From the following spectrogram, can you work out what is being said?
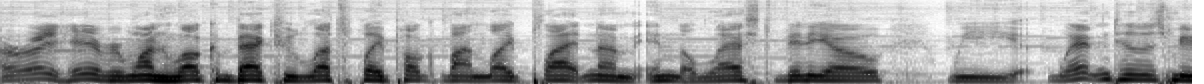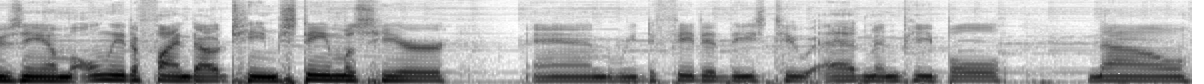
Alright, hey everyone, welcome back to Let's Play Pokemon Light Platinum. In the last video, we went into this museum only to find out Team Steam was here, and we defeated these two admin people. Now,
